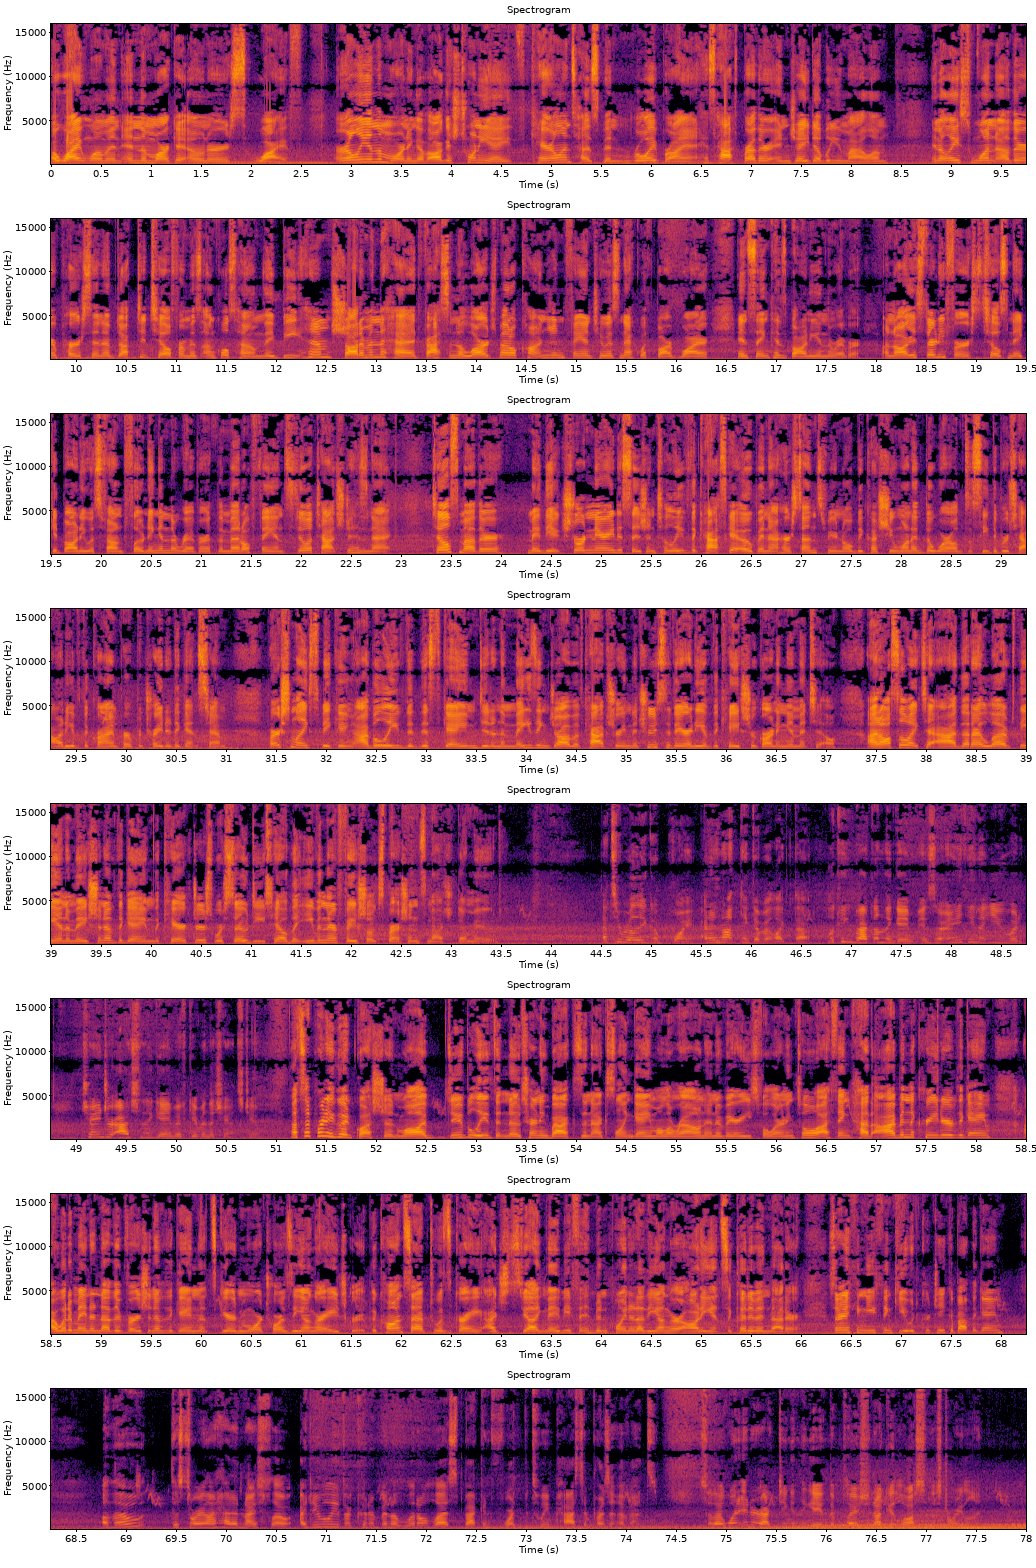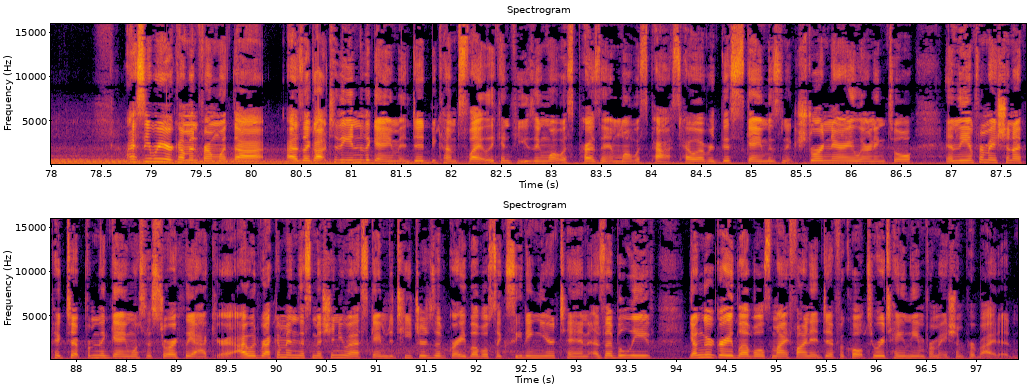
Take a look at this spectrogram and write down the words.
a white woman and the market owner's wife. Early in the morning of August 28th, Carolyn's husband, Roy Bryant, his half brother, and J.W. Milam, and at least one other person abducted Till from his uncle's home. They beat him, shot him in the head, fastened a large metal cotton gin fan to his neck with barbed wire, and sank his body in the river. On August 31st, Till's naked body was found floating in the river, the metal fan still attached to his neck. Till's mother made the extraordinary decision to leave the casket open at her son's funeral because she wanted the world to see the brutality of the crime perpetrated against him. Personally speaking, I believe that this game did an amazing job of capturing the true severity of the case regarding Emmett Till. I'd also like to add that I loved the animation of the game. The characters were so detailed that even their facial expressions matched their mood. That's a really good point. I did not think of it like that. Looking back on the game, is there anything that you would change or add to the game if given the chance to? That's a pretty good question. While I do believe that No Turning Back is an excellent game all around and a very useful learning tool, I think had I been the creator of the game, I would have made another version of the game that's geared more towards the younger age group. The concept was great. I just feel like maybe if it had been pointed at a younger audience, it could have been better. Is there anything you think you would critique about the game? Although the storyline had a nice flow, I do believe there could have been a little less back and forth between past and present events, so that when interacting in the game, the player should not get lost in the storyline. I see where you're coming from with that. As I got to the end of the game, it did become slightly confusing what was present and what was past. However, this game is an extraordinary learning tool, and the information I picked up from the game was historically accurate. I would recommend this Mission US game to teachers of grade levels exceeding year 10, as I believe younger grade levels might find it difficult to retain the information provided.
